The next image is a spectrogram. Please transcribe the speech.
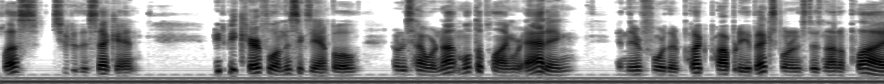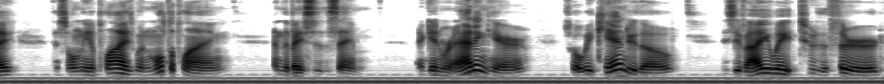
plus 2 to the 2nd. We need to be careful in this example. Notice how we're not multiplying, we're adding, and therefore the product property of exponents does not apply. This only applies when multiplying, and the base is the same. Again, we're adding here, so what we can do though is evaluate 2 to the third,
